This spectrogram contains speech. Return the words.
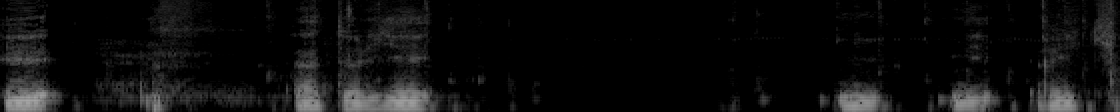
Et atelier numérique.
